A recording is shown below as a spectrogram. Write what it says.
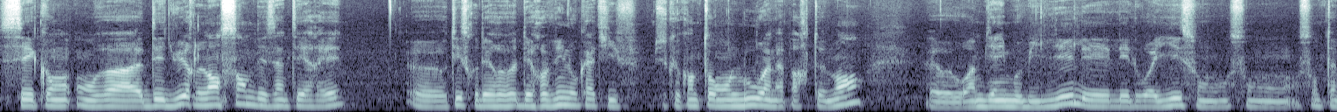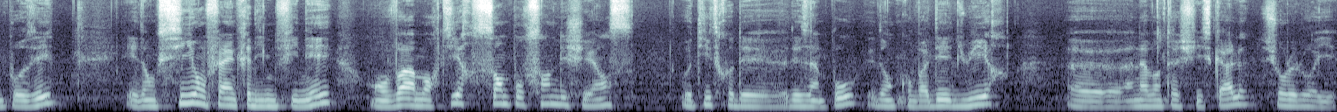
c'est qu'on on va déduire l'ensemble des intérêts au titre des, re- des revenus locatifs. Puisque quand on loue un appartement euh, ou un bien immobilier, les, loyers sont, imposés. Et donc si on fait un crédit in fine, on va amortir 100% de l'échéance au titre des, impôts. Et donc on va déduire euh, un avantage fiscal sur le loyer.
